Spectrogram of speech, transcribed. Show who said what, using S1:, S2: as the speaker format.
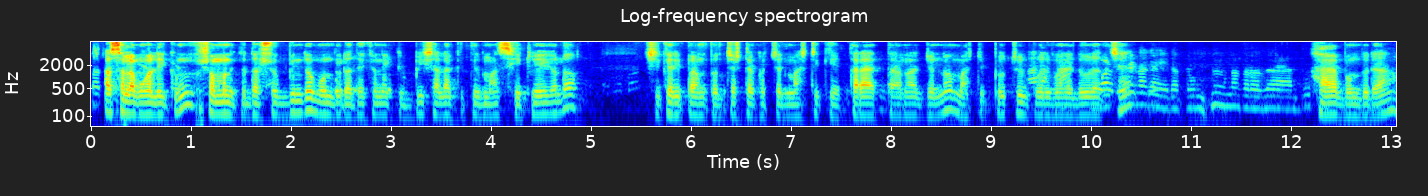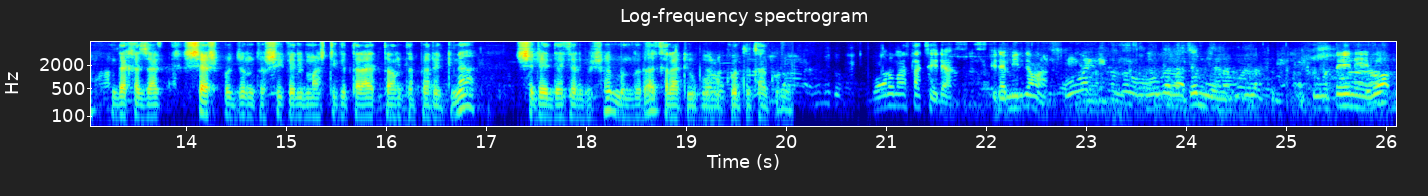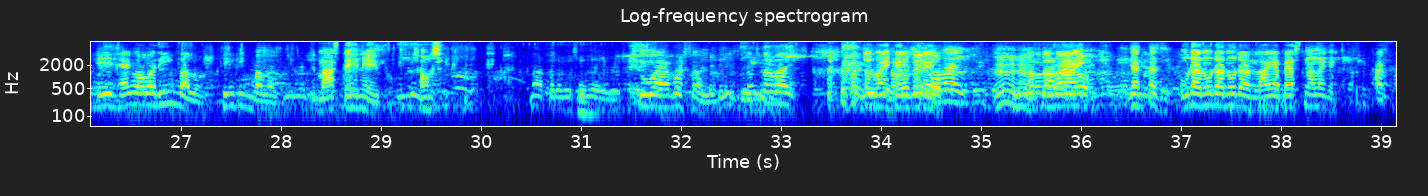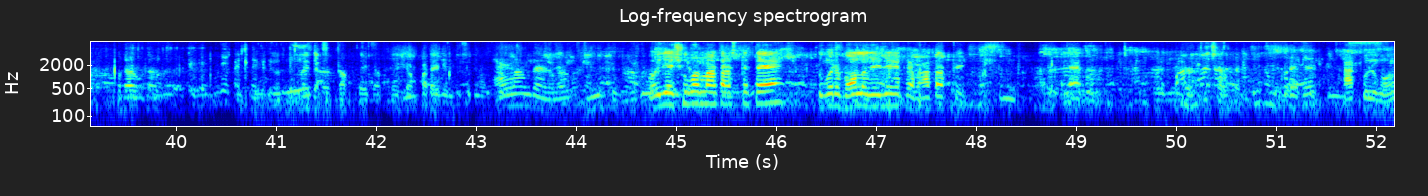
S1: আসসালামু আলাইকুম। সম্মানিত দর্শকবৃন্দ, বন্ধুরা, দেখেন একটি বিশাল আকৃতির মাছ হিট হয়ে গেল। শিকারী প্রাণপণ চেষ্টা করছেন মাছটিকে তারা আনার জন্য। মাছটি প্রচুর পরিমাণে দৌড়াচ্ছে। হ্যাঁ বন্ধুরা, দেখা যাক শেষ পর্যন্ত শিকারী মাছটিকে তারা আনতে পারে কিনা, সেটাই দেখার বিষয়। বন্ধুরা, খেলাটি উপভোগ করতে থাকুন।
S2: বড় মাছ থাকছে এটা। এটা মির্গা মাছ। তো তেহে নিয়ে এই হ্যাং আবার ই ভালো থিঙ্কিং ভালো মাছ তেহে নিয়ে সমস্যা উড়ান উড়ান উড়ান লাগে ব্যাস না লাগে। ওই যে সুবর মাছ আসতেছে সুবরে বলো যে জায়গাটা মাছ আসছে দেখো। কাকগুলো বল।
